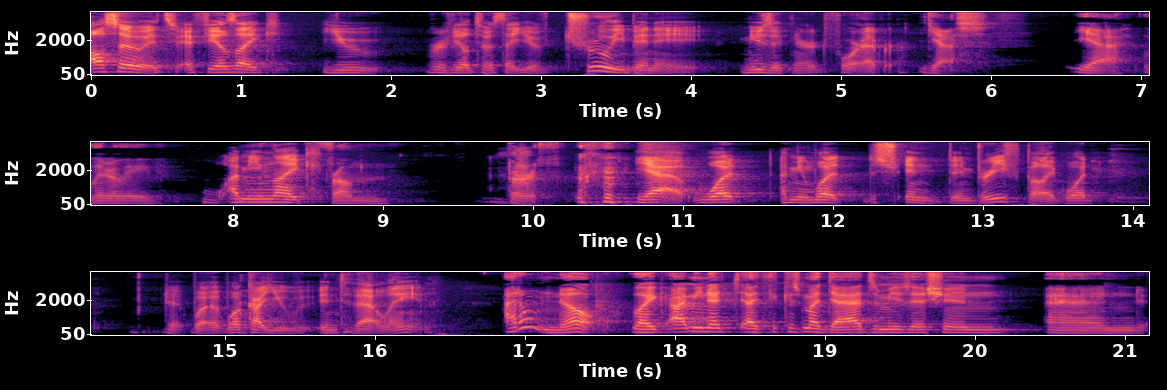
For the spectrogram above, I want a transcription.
also, it's it feels like you revealed to us that you have truly been a music nerd forever. Yes. Yeah. Literally I mean, like, from birth. yeah, what I mean, what in in brief, but like, what what what got you into that lane? I don't know. Like, I mean, I, I think because my dad's a musician, and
